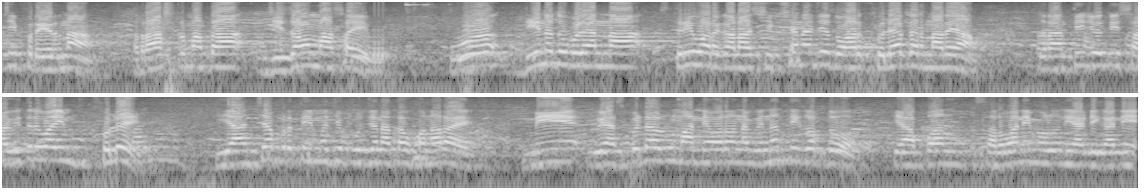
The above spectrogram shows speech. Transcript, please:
अखंड प्रेरणा राष्ट्रमाता जिजाऊ मासाहेब व दीनदुबळ्यांना स्त्रीवर्गाला शिक्षणाचे द्वार खुल्या करणाऱ्या क्रांतीज्योती सावित्रीबाई फुले यांच्या प्रतिमेचे पूजन आता होणार आहे. मी व्यासपीठावरून मान्यवरांना विनंती करतो की आपण सर्वांनी मिळून या ठिकाणी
